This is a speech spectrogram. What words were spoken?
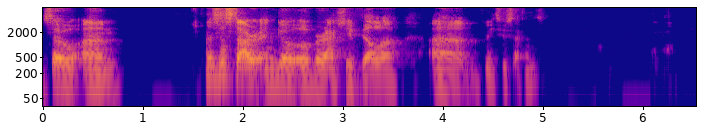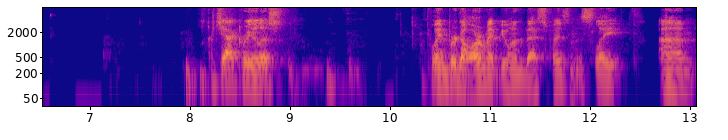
So um, let's just start and go over actually Villa. Um, give me two seconds. Jack Grealish, point per dollar, might be one of the best plays in the slate, um,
